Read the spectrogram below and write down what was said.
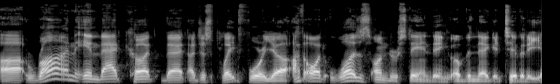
Uh, Ron, in that cut that I just played for you, I thought was understanding of the negativity.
